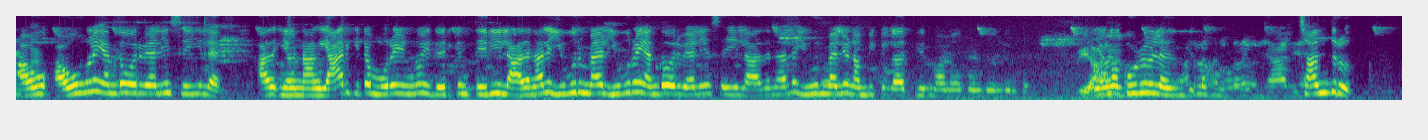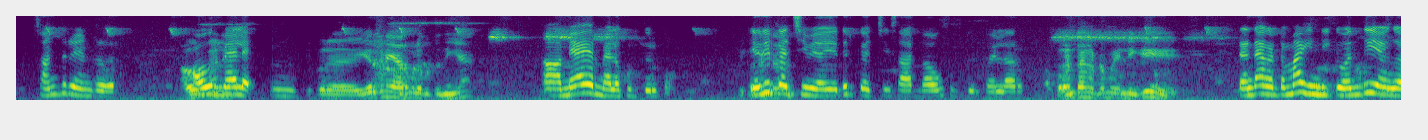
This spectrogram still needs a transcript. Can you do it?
நம்பிக்கையில்லா அவங்களும் எந்த ஒரு வேலையும் செய்யல. அது எங்க- நாங்க யார்கிட்ட முறையிடணும் இது வரைக்கும் தெரியல. அதனால இவர் மேல இவரும் எந்த ஒரு வேலையும் செய்யல. அதனால இவர் மேலயும் நம்பிக்கை இல்லாத தீர்மானம் கொண்டு வந்திருக்கோம். எங்க குழுல இருந்து. சந்துரு. சந்துரு என்றவர். அவர் மேல. இப்ப ஏற்கனவே யார் மேல கொடுத்துருந்தீங்க? ஆ, மேயர் மேல கொடுத்துருக்கோம். எதிர்கட்சி எதிர்கட்சி சார்பாகவும் கொடுத்துருக்கோம் எல்லாரும். அப்ப ரெண்டாம் கட்டமா இன்னைக்கு? ரெண்டாம் கட்டமா இன்னைக்கு வந்து எங்க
